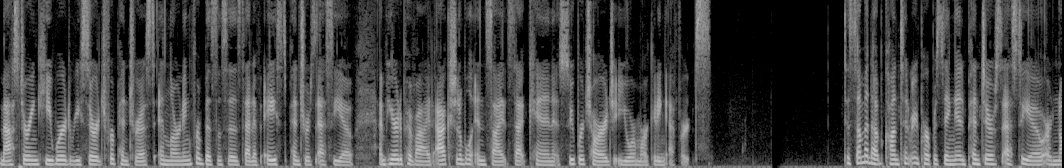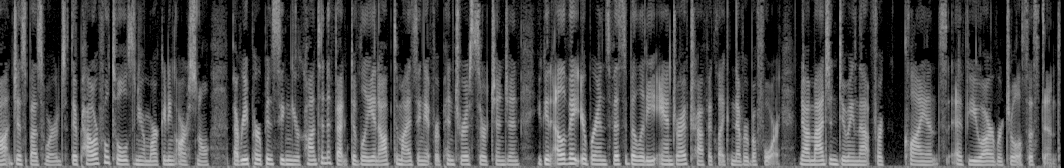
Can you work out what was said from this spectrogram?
mastering keyword research for Pinterest, and learning from businesses that have aced Pinterest SEO. I'm here to provide actionable insights that can supercharge your marketing efforts. To sum it up, content repurposing and Pinterest SEO are not just buzzwords, they're powerful tools in your marketing arsenal. By repurposing your content effectively and optimizing it for Pinterest search engine, you can elevate your brand's visibility and drive traffic like never before. Now imagine doing that for clients if you are a virtual assistant.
